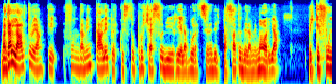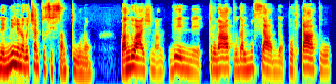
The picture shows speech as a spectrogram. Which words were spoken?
ma dall'altro è anche fondamentale per questo processo di rielaborazione del passato e della memoria, perché fu nel 1961, quando Eichmann venne trovato dal Mossad, portato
